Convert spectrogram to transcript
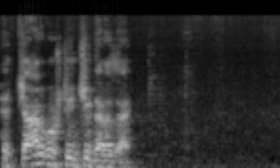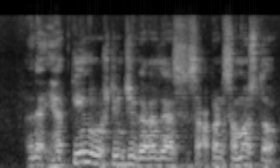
ह्या चार गोष्टींची गरज आहे. ह्या तीन गोष्टींची गरज आहे असं आपण समजतो.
